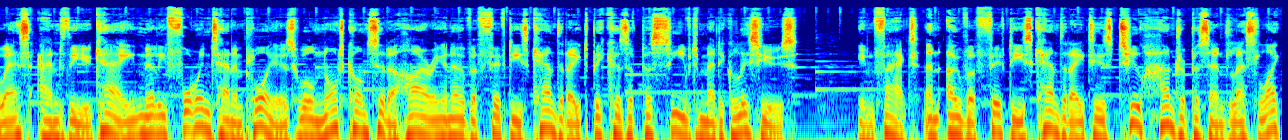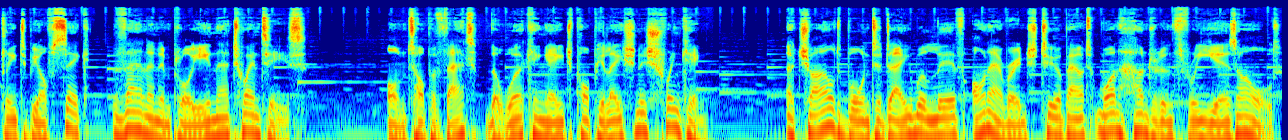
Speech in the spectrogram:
US and the UK, nearly 4 in 10 employers will not consider hiring an over 50s candidate because of perceived medical issues. In fact, an over 50s candidate is 200% less likely to be off sick than an employee in their 20s. On top of that, the working age population is shrinking, a child born today will live on average to about 103 years old.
